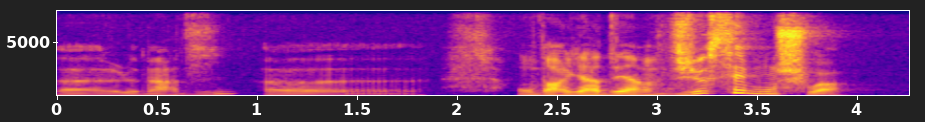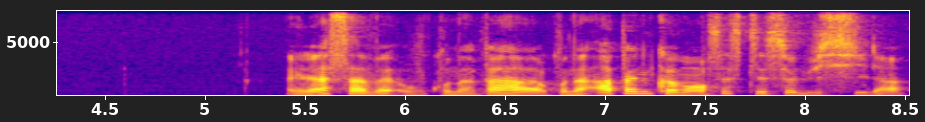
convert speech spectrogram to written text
euh, le mardi, euh, on va regarder un vieux C'est mon choix. Et là, ça va, qu'on a pas, qu'on a à peine commencé, c'était celui-ci là.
